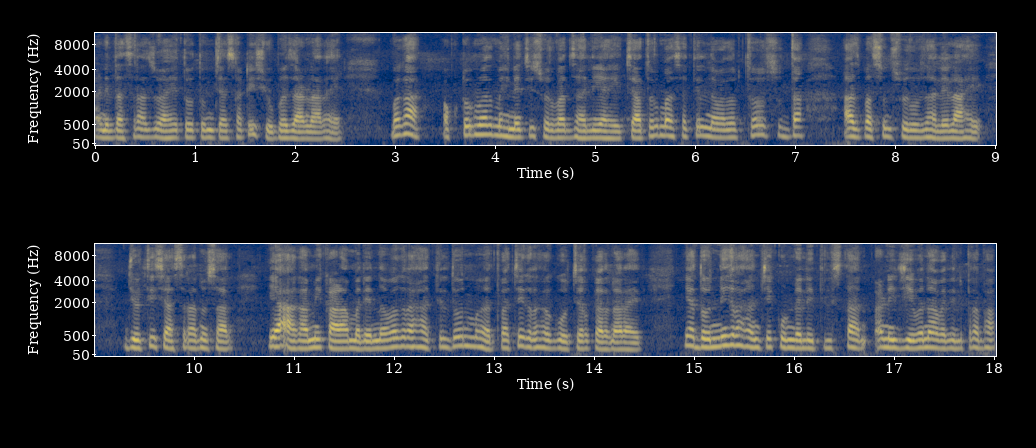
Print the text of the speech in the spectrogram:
आणि दसरा जो आहे तो तुमच्यासाठी शुभ जाणार आहे. बघा ऑक्टोबर महिन्याची सुरुवात झाली आहे. चातुर्मासातील नवरात्रसुद्धा आजपासून सुरू झालेला आहे. ज्योतिषशास्त्रानुसार या आगामी काळामध्ये नवग्रहातील दोन महत्त्वाचे ग्रह गोचर करणार आहेत. या दोन्ही ग्रहांचे कुंडलीतील स्थान आणि जीवनावरील प्रभाव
